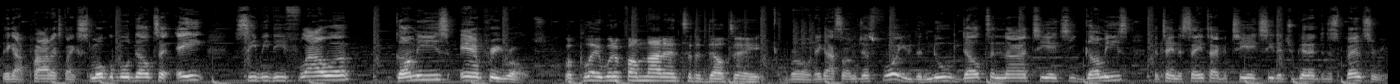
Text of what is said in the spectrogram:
They got products like smokable Delta 8, CBD flower, gummies, and pre rolls. But play, what if I'm not into the Delta 8? Bro, they got something just for you. The new Delta 9 THC gummies contain the same type of THC that you get at the dispensary.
